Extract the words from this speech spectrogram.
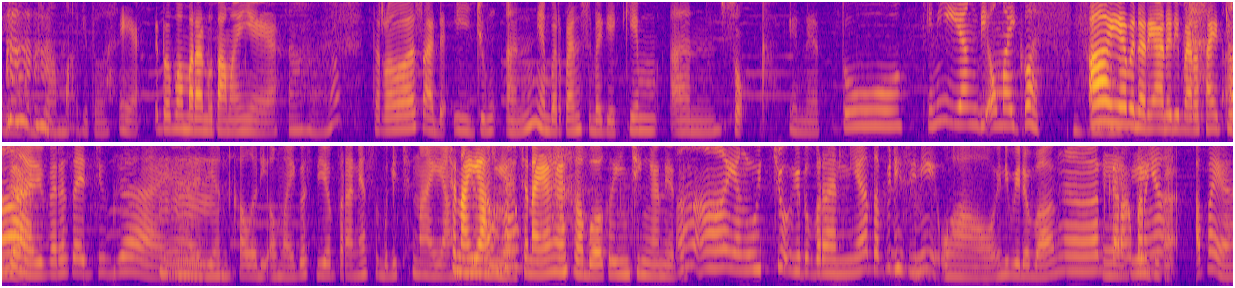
iya, drama gitulah Iya, itu pemeran utamanya ya. Aha. Terus ada Lee Jung Eun yang berperan sebagai Kim Eun Suk. Ini tuh Ini yang di Oh My Ghost. Oh iya benar yang ada di Parasite juga. Ah, di Parasite juga. Ya, dia kalau di Oh My Ghost dia perannya sebagai cenayang. Cenayang gitu. ya, cenayang yang suka bawa kelincingan itu. Ah, ah, yang lucu gitu perannya, tapi di sini wow, ini beda banget. Iya, dia Karakternya jadi- apa ya?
